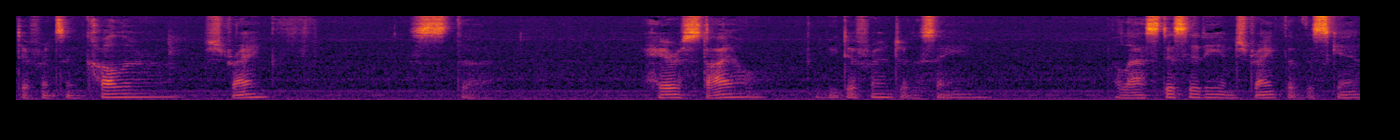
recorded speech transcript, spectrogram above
difference in color, strength, the hairstyle could be different or the same. Elasticity and strength of the skin,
